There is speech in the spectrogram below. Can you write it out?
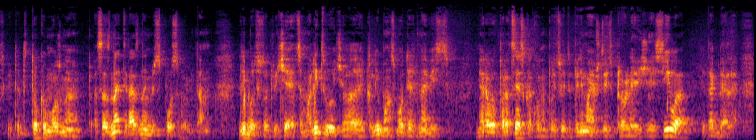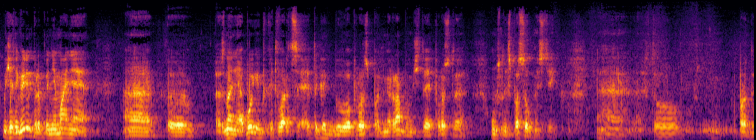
Сказать, Это только можно осознать разными способами. Там, либо что отвечается молитвой у человека, либо он смотрит на весь мировой процесс, как он происходит, и понимает, что есть управляющая сила и так далее. Мы сейчас не говорим про понимание знание о Боге как о Творце. Это как бы вопрос, по Рамбам считает, просто умственных способностей. Э, что, правда,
